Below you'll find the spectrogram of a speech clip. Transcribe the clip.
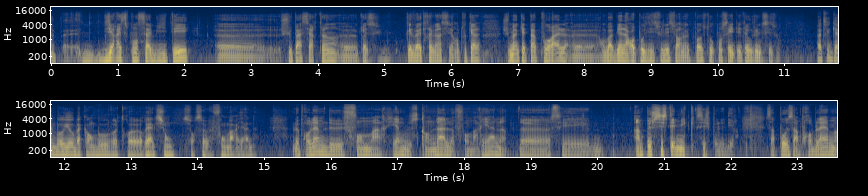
euh, d'irresponsabilité, je ne suis pas certain qu'elle qu'elle va être évincée. En tout cas, je ne m'inquiète pas pour elle. Euh, on va bien la repositionner sur notre poste au Conseil d'État ou je ne sais où. Patrick Mboyo, Bakambo, votre réaction sur ce fonds Marianne? Le problème du fonds Marianne, le scandale fonds Marianne, euh, c'est un peu systémique, si je peux le dire. Ça pose un problème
